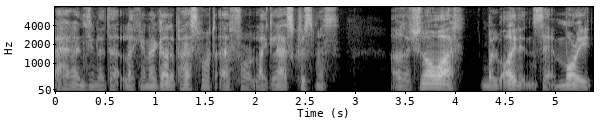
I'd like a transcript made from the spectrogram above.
I had anything like that. Like, and I got a passport for like last Christmas. I was like, you know what? Well, I didn't say it. Murray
